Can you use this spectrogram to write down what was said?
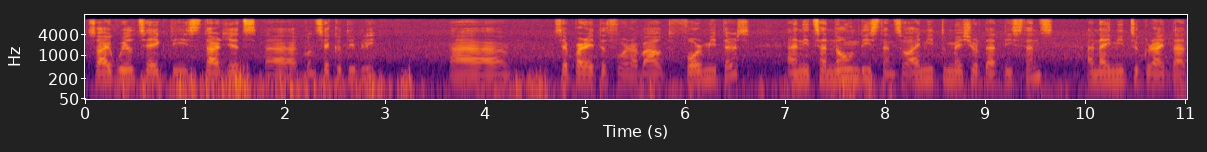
So I will take these targets uh, consecutively separated for about 4 meters and it's a known distance so I need to measure that distance and I need to write that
